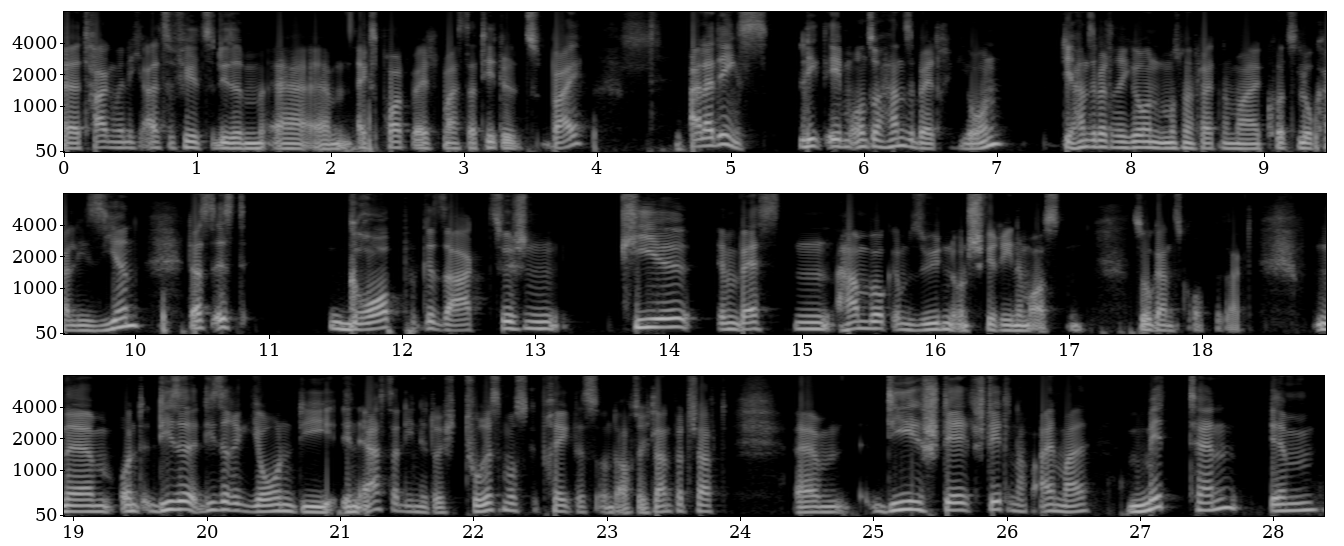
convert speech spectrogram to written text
äh, tragen wir nicht allzu viel zu diesem äh, ähm, Exportweltmeistertitel bei. Allerdings liegt eben unsere Hansebelt-Region. Die Hansebelt-Region muss man vielleicht nochmal kurz lokalisieren. Das ist grob gesagt zwischen Kiel im Westen, Hamburg im Süden und Schwerin im Osten. So ganz grob gesagt. Ähm, und diese, diese Region, die in erster Linie durch Tourismus geprägt ist und auch durch Landwirtschaft, ähm, die steht, steht dann auf einmal mitten im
